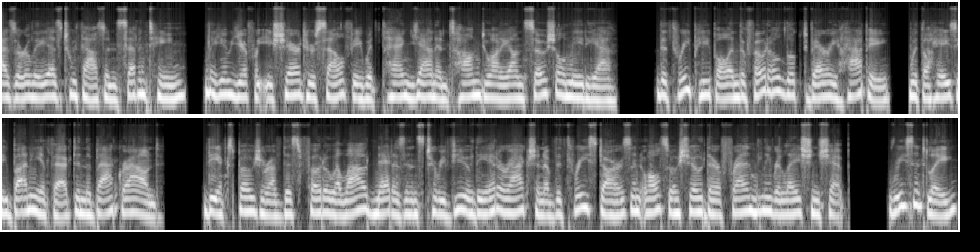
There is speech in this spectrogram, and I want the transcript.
As early as 2017, Liu Yifei shared her selfie with Tang Yan and Tong Dawei on social media. The three people in the photo looked very happy, with a hazy bunny effect in the background. The exposure of this photo allowed netizens to review the interaction of the three stars and also showed their friendly relationship. Recently,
